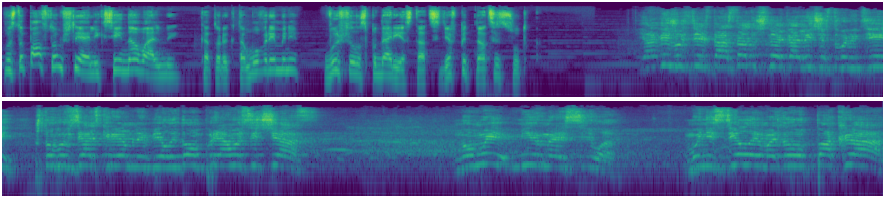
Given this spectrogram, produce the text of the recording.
выступал в том числе и Алексей Навальный, который к тому времени вышел из-под ареста, отсидев 15 суток. Я вижу здесь достаточное количество людей, чтобы взять Кремль и Белый дом прямо сейчас. Но мы мирная сила. Мы не сделаем этого пока.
